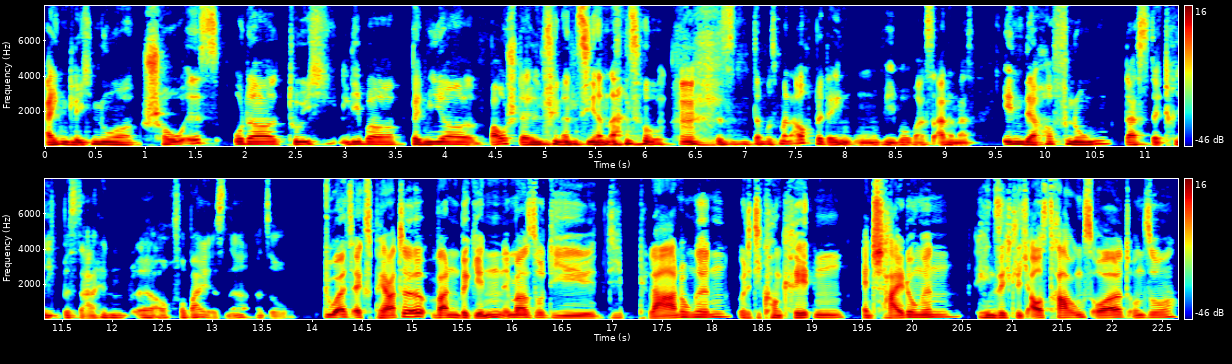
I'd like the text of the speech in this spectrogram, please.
eigentlich nur Show ist, oder tue ich lieber bei mir Baustellen finanzieren? Also mhm. das, da muss man auch bedenken, wie, wo, was, Ananas. In der Hoffnung, dass der Krieg bis dahin äh, auch vorbei ist. Ne? Also Du als Experte, wann beginnen immer so die, die Planungen oder die konkreten Entscheidungen hinsichtlich Austragungsort und so?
